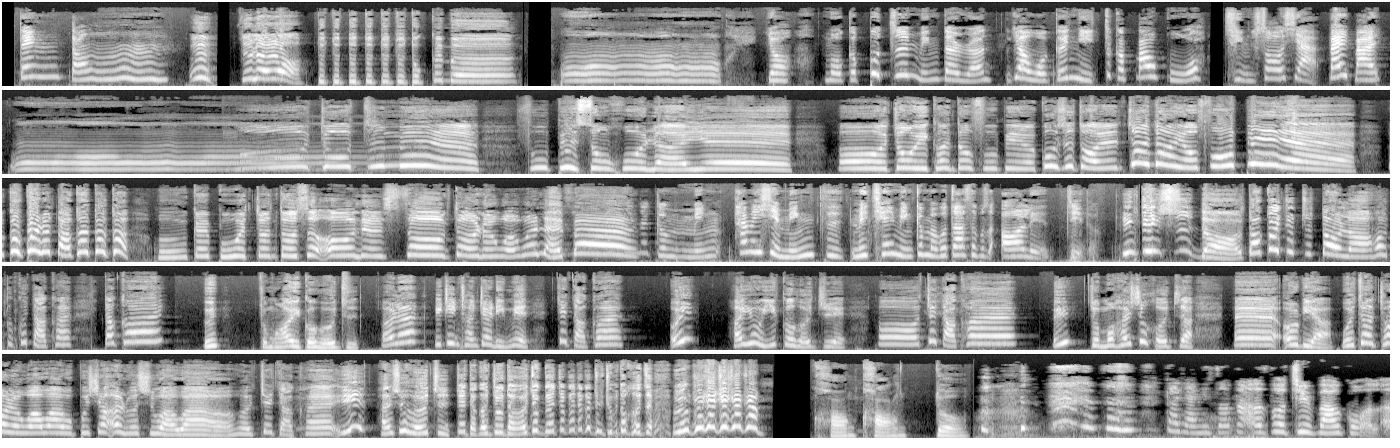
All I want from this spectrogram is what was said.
叮咚！哎，谁来了？嘟嘟嘟嘟嘟嘟嘟，开门！哦，有某个不知名的人要我给你这个包裹，请收下，拜拜。哦哦，小姊妹，福币送货来耶！哦，我终于看到福币了！故事导演真的有福币耶！快快来打开看看！哦，该不会真的是欧脸送超人娃娃来吧？那个名，他没写名字，没签名，根本不知道是不是欧脸寄的。一定是的，打开就知道了。好，赶快打开，打开。诶，怎么还有一个盒子？好了，一定藏在里面。再打开。诶，还有一个盒子。哦，再打开。诶，怎么还是盒子啊？呃，欧里啊，我像超人娃娃，我不像俄罗斯娃娃哦。再打开，咦，还是盒子。再打开，就打开，这个，这个，这个，全部都盒子。哎呦，这这这这，康康的。大家，你收到恶作剧包裹了？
